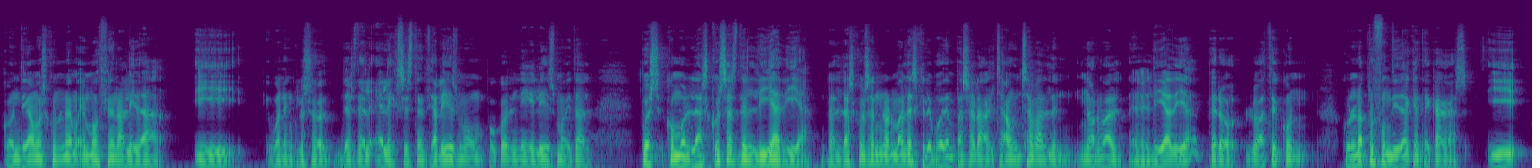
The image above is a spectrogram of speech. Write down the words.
con digamos, con una emocionalidad y, bueno, incluso desde el, existencialismo, un poco el nihilismo y tal, pues como las cosas del día a día, la- las, cosas normales que le pueden pasar a un chaval normal en el día a día, pero lo hace con, con una profundidad que te cagas. Y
